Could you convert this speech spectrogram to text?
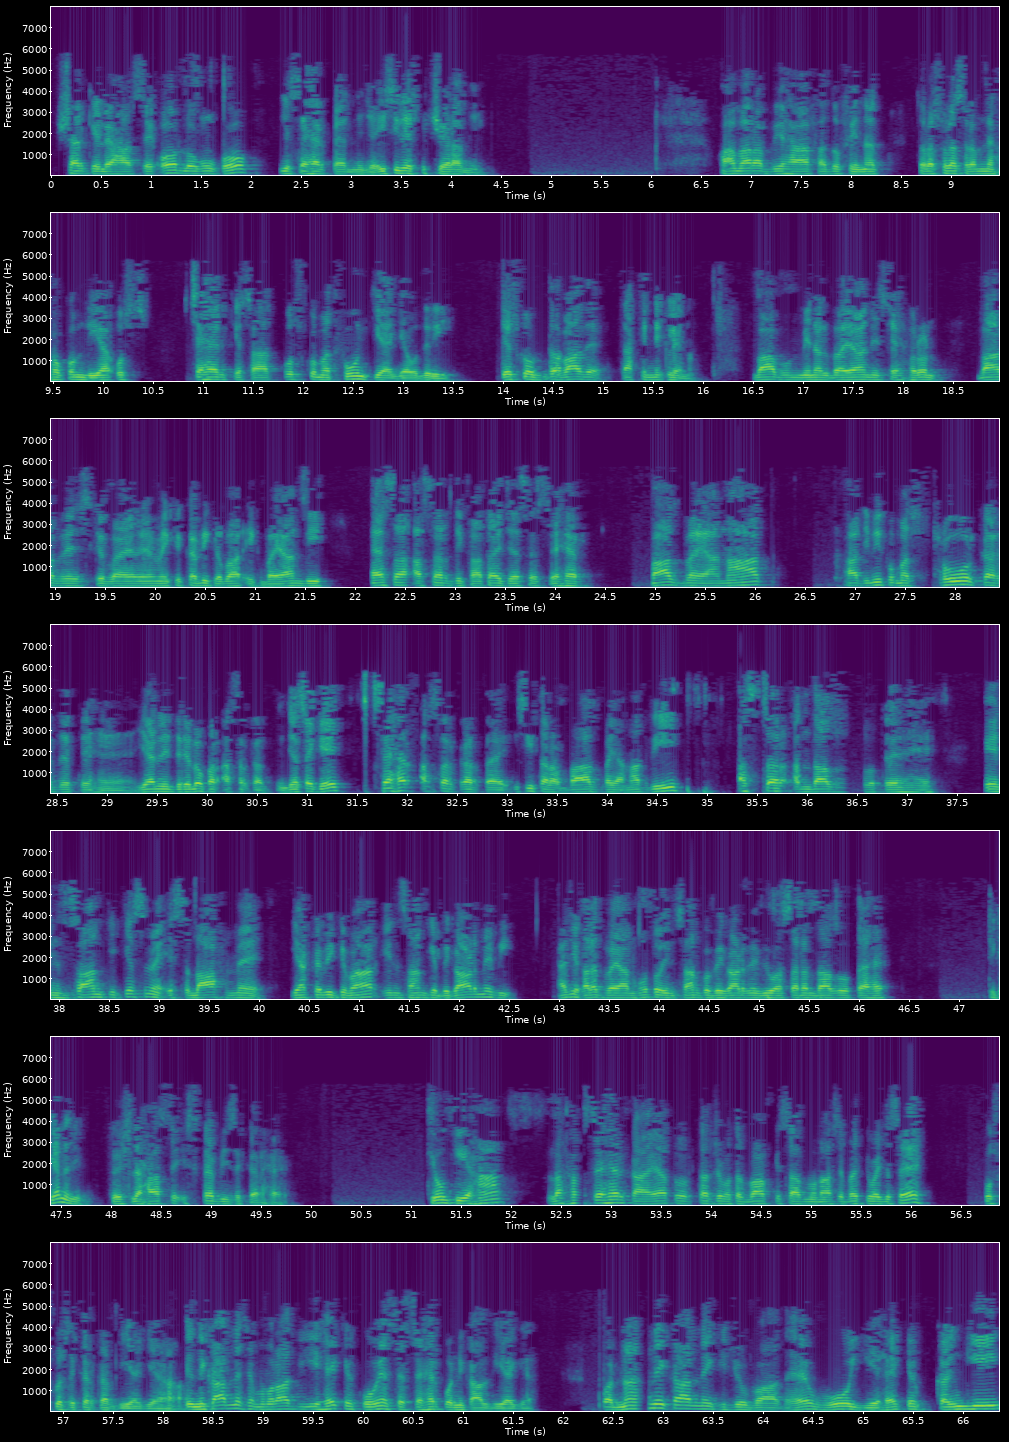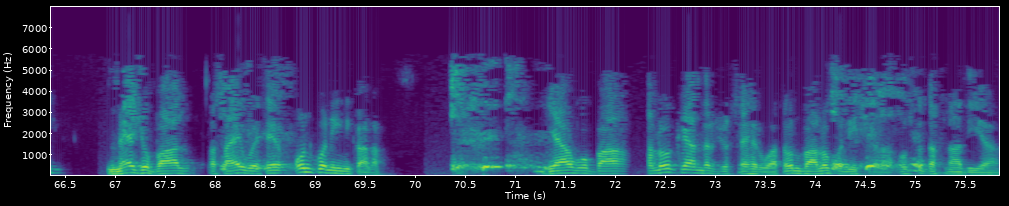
شر کے لحاظ سے اور لوگوں کو یہ سحر پیر نہ جائے اسی لیے اس کو چھیڑا نہیں ہمارا بہا فدفنت تو رسول اللہ علیہ وسلم نے حکم دیا اس شہر کے ساتھ اس کو مدفون کیا گیا ادری، جس کو دبا دے تاکہ نکلے نا باب من البیان سحرن باب ہے اس کے بارے میں کہ کبھی کبھار ایک بیان بھی ایسا اثر دکھاتا ہے جیسے سحر بعض بیانات آدمی کو مسحور کر دیتے ہیں یعنی دلوں پر اثر کرتے ہیں۔ جیسے کہ سحر اثر کرتا ہے، اسی طرح بعض بیانات بھی اثر انداز ہوتے ہیں۔ انسان کی قسم اصلاح میں یا کبھی کبھار انسان کے بگاڑ میں بھی۔ ہاں جی غلط بیان ہو تو انسان کو بگاڑ میں بھی وہ اثر انداز ہوتا ہے۔ ٹھیک ہے نا جی؟ تو اس لحاظ سے اس کا بھی ذکر ہے۔ کیونکہ یہاں لفظ شہر کا آیا تو ترجمہ باپ کے ساتھ مناسبت کی وجہ سے اس کو ذکر کر دیا گیا۔ نکالنے سے مراد یہ ہے کہ کنویں سے شہر کو نکال دیا گیا۔ اور نہ نکالنے کی جو بات ہے، وہ یہ ہے کہ کنگی میں جو بال پسائے ہوئے تھے، ان کو نہیں نکالا۔ یا وہ بالوں کے اندر جو شہر ہوا تھا، ان بالوں کو نہیں چھیڑا اس کو دفنا دیا۔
